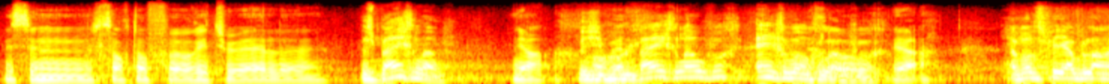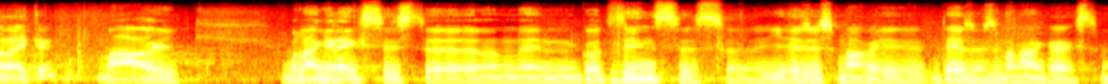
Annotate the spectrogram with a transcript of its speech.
is een soort of eh, ritueel. Dat is bijgeloof. ja. Dus je bent bijgelovig en gewoon gelovig. Ja. En wat is voor jou belangrijker? Maar ik, het belangrijkste is eh, mijn godsdienst, is Jezus, Marie, deze is het belangrijkste.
